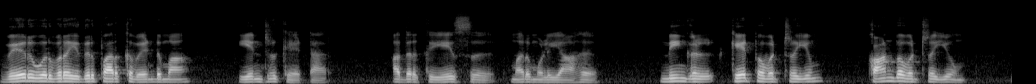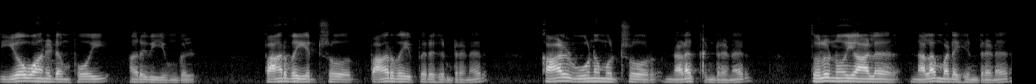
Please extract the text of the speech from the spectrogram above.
வேறு ஒருவரை எதிர்பார்க்க வேண்டுமா? என்று கேட்டார். அதற்கு இயேசு மறுமொழியாக நீங்கள் கேட்பவற்றையும் காண்பவற்றையும் யோவானிடம் போய் அறிவியுங்கள். பார்வையற்றோர் பார்வை பெறுகின்றனர் கால் ஊனமுற்றோர் நடக்கின்றனர் தொழுநோயாளர் நலமடைகின்றனர்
